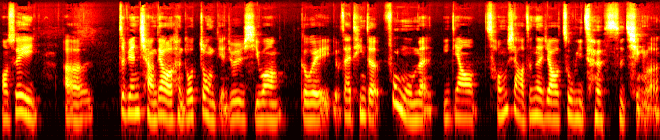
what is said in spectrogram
哦。所以呃，这边强调了很多重点，就是希望各位有在听的父母们一定要从小真的就要注意这个事情了。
